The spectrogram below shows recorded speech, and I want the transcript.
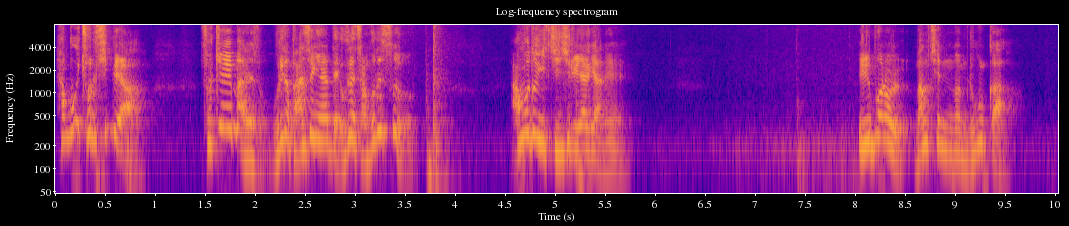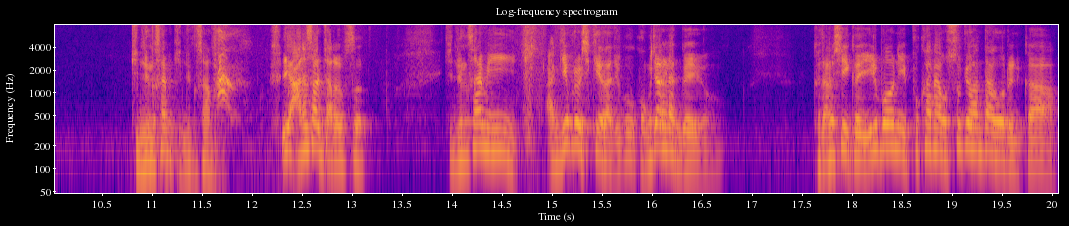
한국이 초록신 거야. 솔직히 말해서. 우리가 반성해야 돼. 우리가 잘못했어. 아무도 이 진실을 이야기 안 해. 일본을 망친 놈 누굴까? 김정삼이 김정삼. 이 아는 사람 잘 없어. 김정삼이 안기부를 시켜가지고 공작을 한 거예요. 그 당시 그 일본이 북한하고 수교한다고 그러니까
